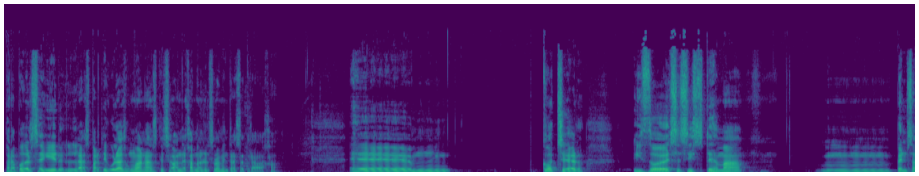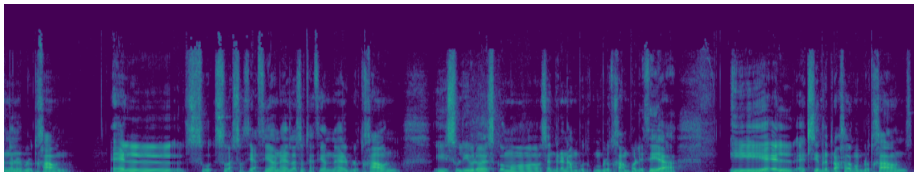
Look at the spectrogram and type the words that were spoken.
para poder seguir las partículas humanas que se van dejando en el suelo mientras se trabaja. Eh, Kocher hizo ese sistema mm, pensando en el Bloodhound. su, su asociación es la asociación del Bloodhound y su libro es cómo se entrena un Bloodhound policía. y él, siempre ha trabajado con Bloodhounds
